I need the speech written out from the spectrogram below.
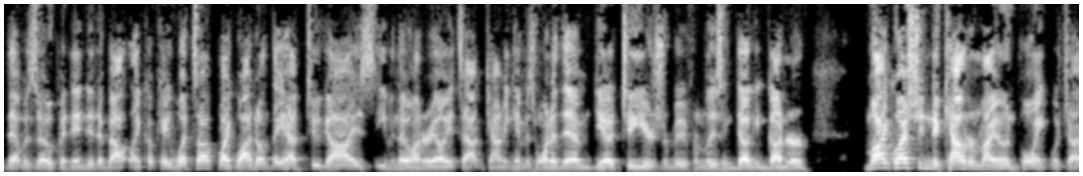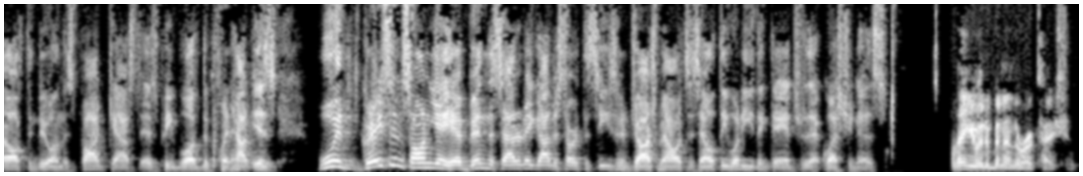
that was open ended about like, okay, what's up? Like, why don't they have two guys? Even though Hunter Elliott's out and counting him as one of them, you know, two years removed from losing Doug and Gunnar. My question to counter my own point, which I often do on this podcast, as people love to point out, is would Grayson Saunier have been the Saturday guy to start the season if Josh Mallitz is healthy? What do you think the answer to that question is? I think he would have been in the rotation.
